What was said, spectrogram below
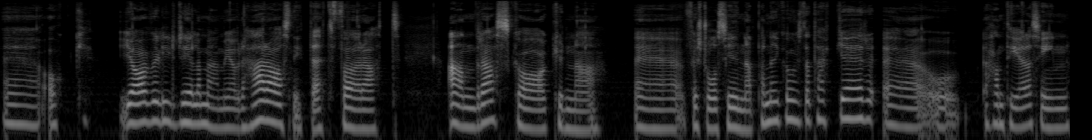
Eh, och jag vill dela med mig av det här avsnittet för att andra ska kunna eh, förstå sina panikångestattacker eh, och hantera sin,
